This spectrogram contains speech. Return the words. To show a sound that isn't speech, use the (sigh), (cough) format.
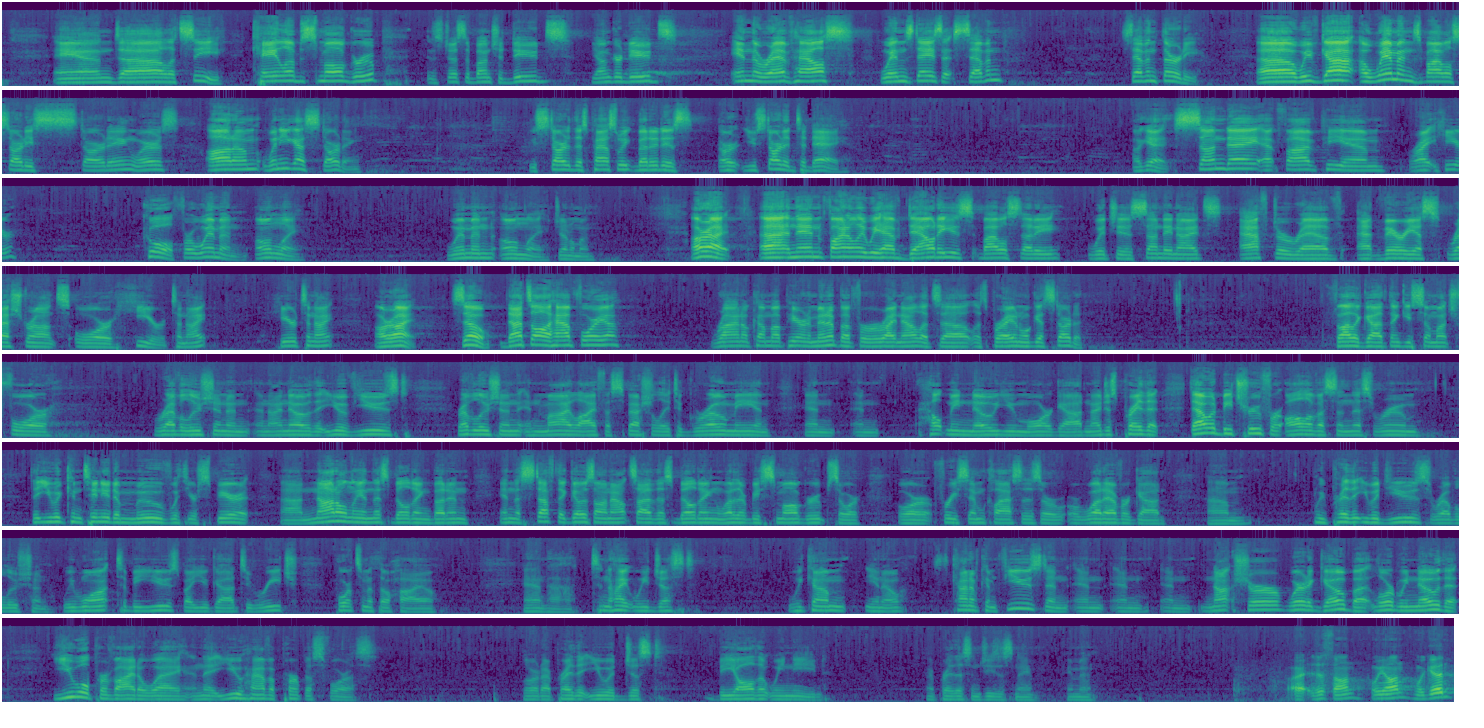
And uh, let's see, Caleb's small group is just a bunch of dudes, younger dudes, in the Rev House Wednesdays at 7, 7:30. Uh, we've got a women's Bible study starting. Where's Autumn? When are you guys starting? You started this past week, but it is, or you started today. Okay, Sunday at 5 p.m. right here. Cool, for women only. Women only, gentlemen. All right, uh, and then finally we have Dowdy's Bible study, which is Sunday nights after Rev at various restaurants or here tonight. Here tonight. All right. So that's all I have for you. Ryan will come up here in a minute, but for right now, let's uh, let's pray and we'll get started. Father God, thank you so much for Revolution, and, and I know that you have used Revolution in my life especially to grow me and and and help me know you more, God. And I just pray that that would be true for all of us in this room, that you would continue to move with your Spirit, uh, not only in this building, but in in the stuff that goes on outside of this building, whether it be small groups or, or free sim classes or, or whatever, God. Um, we pray that you would use Revolution. We want to be used by you, God, to reach Portsmouth, Ohio. And uh, tonight we just, we come, you know, kind of confused and, and, and, and not sure where to go, but Lord, we know that you will provide a way and that you have a purpose for us. Lord, I pray that you would just be all that we need. I pray this in Jesus' name. Amen. All right, is this on? We on? We good?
